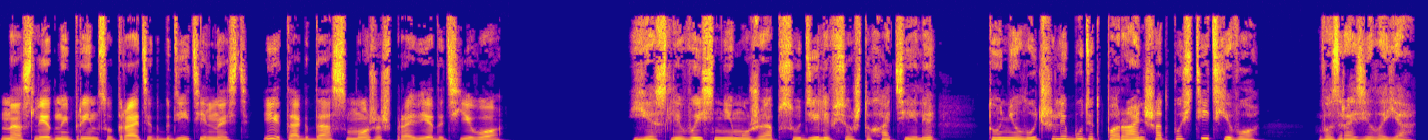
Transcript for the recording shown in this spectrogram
Наследный принц утратит бдительность, и тогда сможешь проведать его. Если вы с ним уже обсудили все, что хотели, то не лучше ли будет пораньше отпустить его? — возразила я.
